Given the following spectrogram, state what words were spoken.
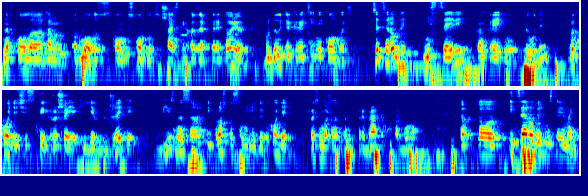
навколо там одного з комплексу Шацьких озер територію, будують рекреаційний комплекс. Все це роблять місцеві конкретні люди, виходячи з тих грошей, які є в бюджеті, в бізнеса, і просто самі люди виходять, щось можна там прибрати, пофарбувати. Тобто, і це роблять місцеві медіа.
